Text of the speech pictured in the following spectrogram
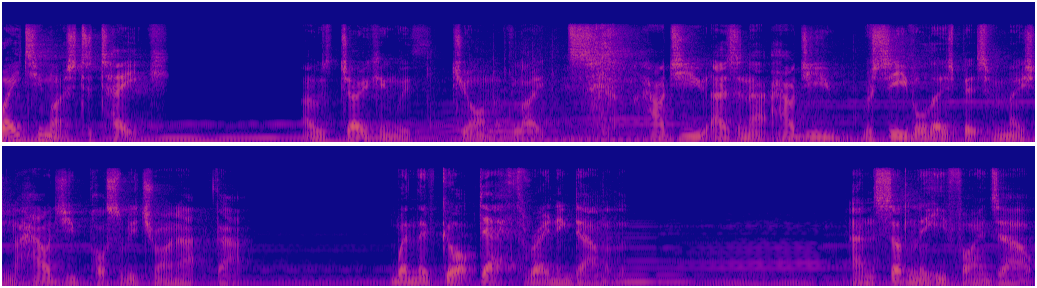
Way too much to take. I was joking with John of like, how do you, as an act, how do you receive all those bits of information? How do you possibly try and act that when they've got death raining down on them? And suddenly he finds out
